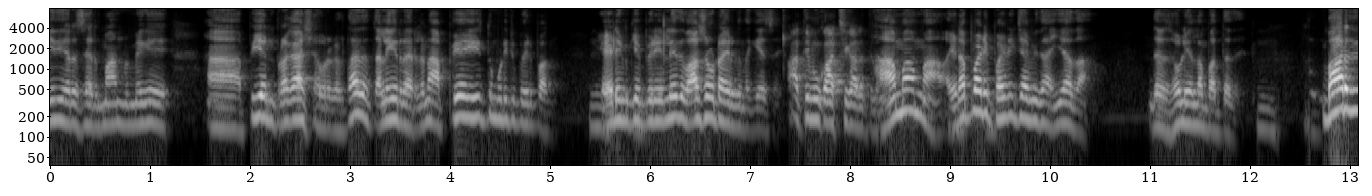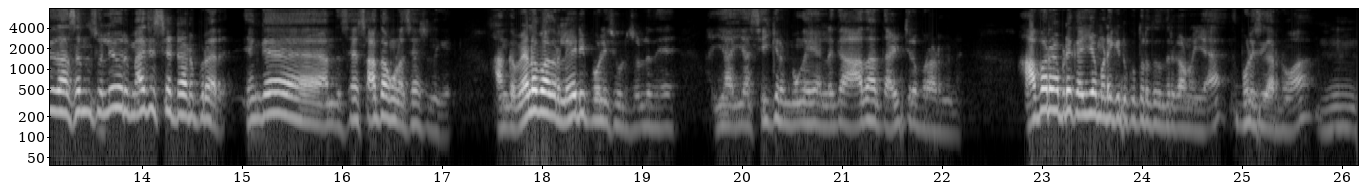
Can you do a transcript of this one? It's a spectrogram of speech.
நீதியரசர் மாண்புமிகு பிஎன் பிரகாஷ் அவர்கள் தான் இதை தலையிடுறாரு. இல்லைன்னா அப்பயே இழுத்து முடிட்டு போயிருப்பாங்க. ஏடிஎம்கே பீரியட்ல இது வாஷ் அவுட் ஆயிருக்கு இந்த கேஸ் அதிமுக ஆட்சி காலத்துல. ஆமாம். ஆமாம் எடப்பாடி பழனிசாமி தான் ஐயா தான். இந்த சோழியெல்லாம் பார்த்தது. பாரதிதாசன் சொல்லி ஒரு மேஜிஸ்ட்ரேட் அனுப்புறாரு. எங்கே அந்த சே சாத்தாங்குளம் ஸ்டேஷனுக்கு அங்கே வேலை பார்க்குற லேடி போலீஸ் ஒன்று சொல்லுது. ஐயா ஐயா சீக்கிரம் போங்க ஐயா இல்லைக்கு ஆதாரத்தை அழிச்சிட போகிறானுங்கன்னு அவர் அப்படியே கையை மடக்கிட்டு குத்துறதுக்கு வந்திருக்கானு ஐயா இந்த போலீஸ்காரனுவா? ம்.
